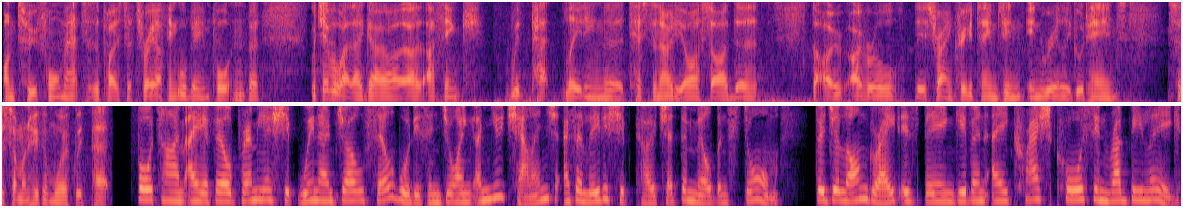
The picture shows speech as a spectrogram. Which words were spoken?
on two formats as opposed to three, I think will be important. But whichever way they go, I, I think with Pat leading the Test and ODI side, the the overall the Australian cricket team's in, in really good hands. So someone who can work with Pat Four time AFL Premiership winner Joel Selwood is enjoying a new challenge as a leadership coach at the Melbourne Storm. The Geelong great is being given a crash course in rugby league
